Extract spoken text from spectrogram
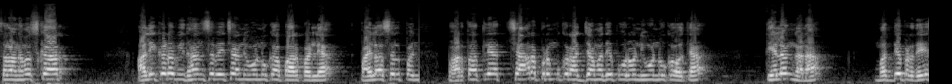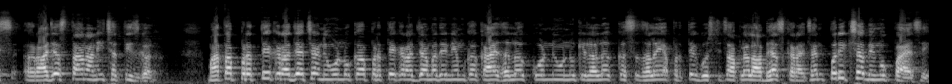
चला नमस्कार. अलीकडे विधानसभेच्या निवडणुका पार पडल्या. पाहिलं असेल पण भारतातल्या चार प्रमुख राज्यामध्ये पूर्व निवडणुका होत्या. तेलंगणा मध्य प्रदेश राजस्थान आणि छत्तीसगड. मग आता प्रत्येक राज्याच्या निवडणुका प्रत्येक राज्यामध्ये नेमकं काय झालं कोण निवडणुकीला आलं कसं झालं या प्रत्येक गोष्टीचा आपल्याला अभ्यास करायचा आणि परीक्षाभिमुख पाहायचे.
